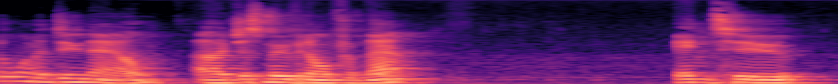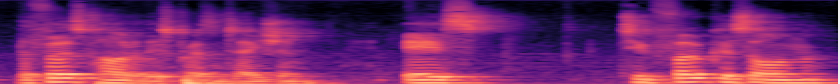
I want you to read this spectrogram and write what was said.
I want to do now, uh, just moving on from that, into the first part of this presentation, is to focus on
